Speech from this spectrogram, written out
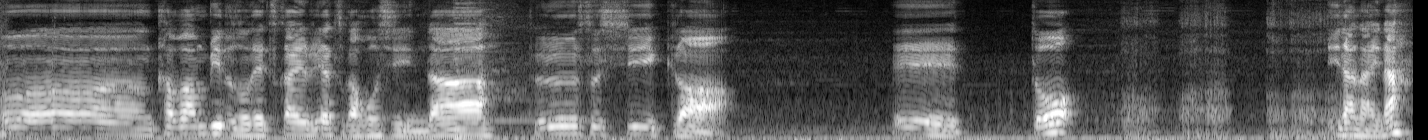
うーんカバンビルドで使えるやつが欲しいんだ。トゥルースシーカー。えー、っといらないな。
